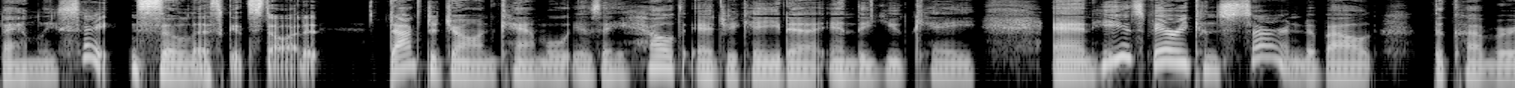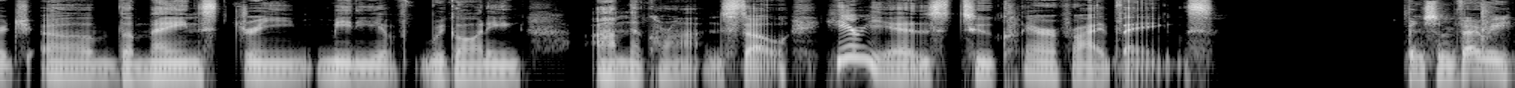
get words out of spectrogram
families safe. So let's get started. Dr. John Campbell is a health educator in the UK, and he is very concerned about the coverage of the mainstream media regarding Omicron. So here he is to clarify things been some very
